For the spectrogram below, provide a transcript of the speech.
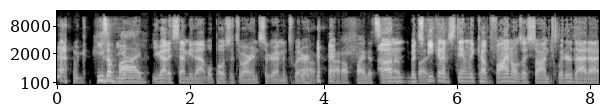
He's a vibe. You got to send me that. We'll post it to our Instagram and Twitter. Oh god, I'll find it somewhere. um, but, speaking of Stanley Cup Finals, I saw on Twitter that uh,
